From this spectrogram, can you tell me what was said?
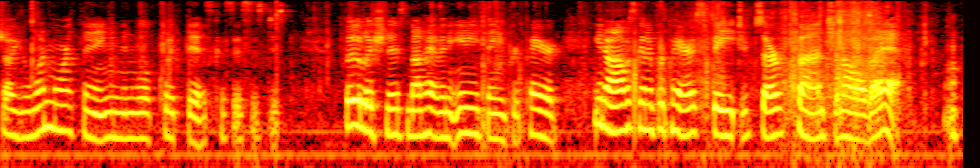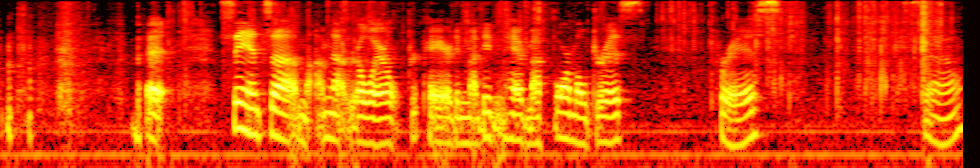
show you one more thing and then we'll quit this because this is just foolishness not having anything prepared. You know, I was going to prepare a speech and serve punch and all that. but since um, I'm not real well prepared and I didn't have my formal dress pressed, so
